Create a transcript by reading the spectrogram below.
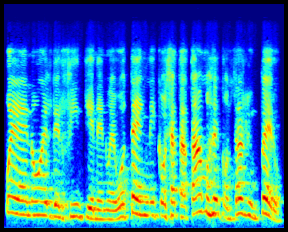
Bueno, el Delfín tiene nuevo técnico, o sea, tratábamos de encontrarle un pero.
